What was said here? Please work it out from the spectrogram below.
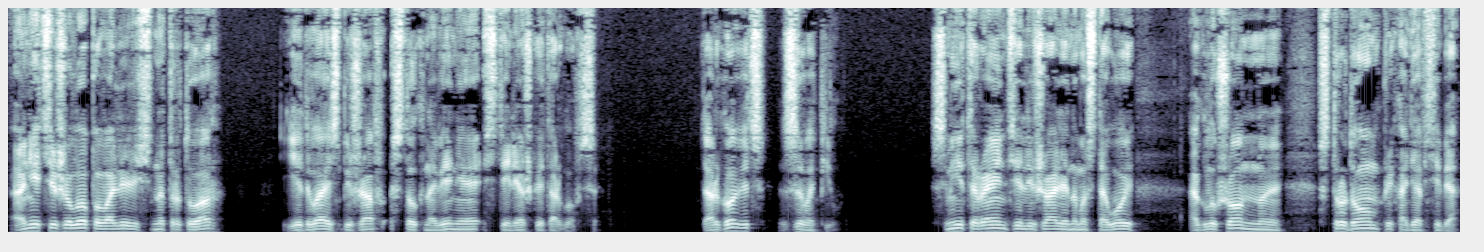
Они тяжело повалились на тротуар, едва избежав столкновения с тележкой торговца. Торговец завопил. Смит и Рэнди лежали на мостовой, оглушенные, с трудом приходя в себя.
